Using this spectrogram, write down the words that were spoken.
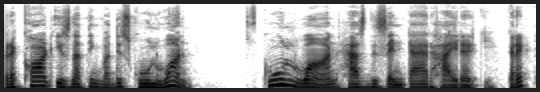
record is nothing but the school one. School one has this entire hierarchy, correct?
